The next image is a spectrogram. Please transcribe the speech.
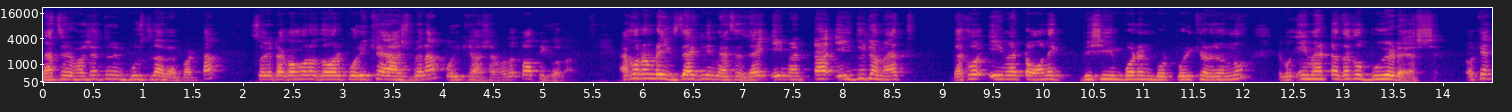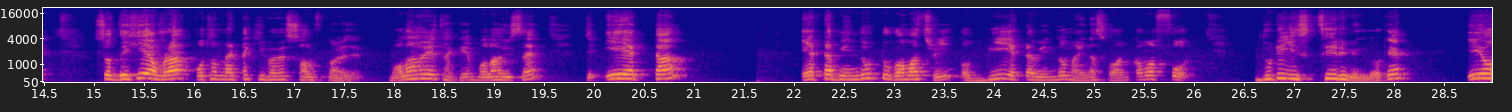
ম্যাথের ভাষায় তুমি বুঝলা ব্যাপারটা। সো এটা কখনো তোমার পরীক্ষায় আসবে না, পরীক্ষায় আসার মতো টপিকও না। এখন আমরা এক্স্যাক্টলি ম্যাথে যাই। এই ম্যাথটা এই দুইটা ম্যাথ দেখো, এই ম্যাথটা অনেক বেশি ইম্পর্টেন্ট বোর্ড পরীক্ষার জন্য এবং এই ম্যাথটা দেখো বুয়েটে আসছে ওকে সো দেখি আমরা প্রথম ম্যাথটা কীভাবে সলভ করা যায়। বলা হয়ে থাকে, বলা হয়েছে যে এ একটা এ একটা বিন্দু টু কমা থ্রি ও বি একটা বিন্দু মাইনাস ওয়ান কমা ফোর দুটি স্থির বিন্দু ওকে এ ও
